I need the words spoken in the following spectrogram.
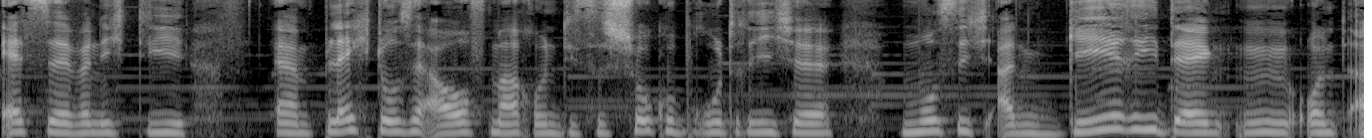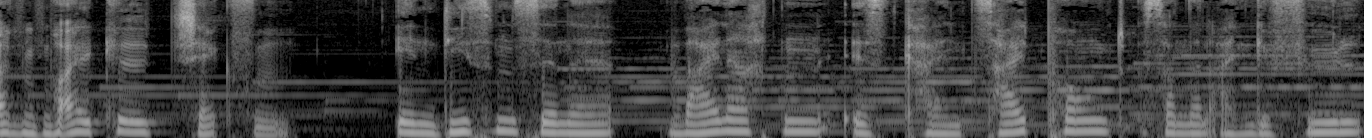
esse, wenn ich die ähm, Blechdose aufmache und dieses Schokobrot rieche, muss ich an Geri denken und an Michael Jackson. In diesem Sinne Weihnachten ist kein Zeitpunkt, sondern ein Gefühl,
